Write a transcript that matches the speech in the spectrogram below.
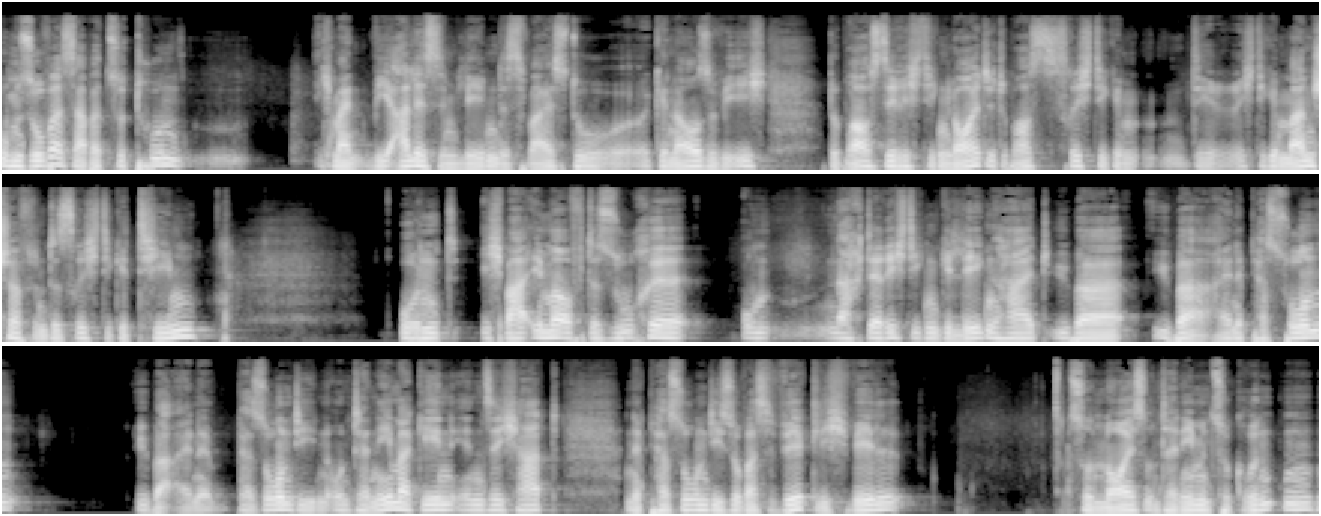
um sowas aber zu tun, ich meine, wie alles im Leben, das weißt du genauso wie ich, du brauchst die richtigen Leute, du brauchst das richtige, die richtige Mannschaft und das richtige Team. Und ich war immer auf der Suche um nach der richtigen Gelegenheit über, über eine Person, über eine Person, die ein Unternehmergehen in sich hat, eine Person, die sowas wirklich will, so ein neues Unternehmen zu gründen.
